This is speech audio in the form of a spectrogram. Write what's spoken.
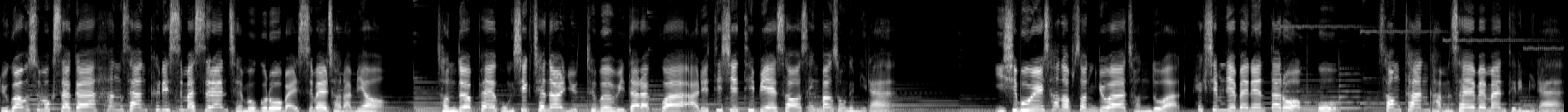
류광수 목사가 항상 크리스마스란 제목으로 말씀을 전하며 전도협회 공식 채널 유튜브 위다락과 RUTC TV에서 생방송됩니다. 25일 산업선교와 전도학, 핵심 예배는 따로 없고 성탄 감사 예배만 드립니다.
